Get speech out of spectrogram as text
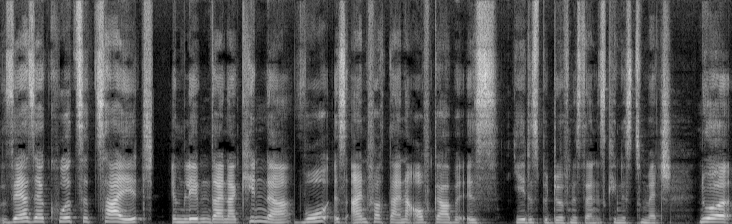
sehr, sehr kurze Zeit im Leben deiner Kinder, wo es einfach deine Aufgabe ist, jedes Bedürfnis deines Kindes zu matchen. Nur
